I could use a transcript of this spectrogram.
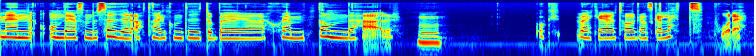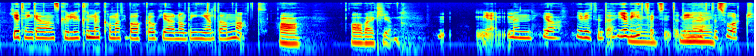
Men om det är som du säger att han kom dit och började skämta om det här mm, och verkar ta ganska lätt på det. Jag tänker att han skulle kunna komma tillbaka och göra någonting helt annat. ja, ja, verkligen. Men ja, jag vet inte. Jag vet Mm, faktiskt inte. Det är nej. jättesvårt.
